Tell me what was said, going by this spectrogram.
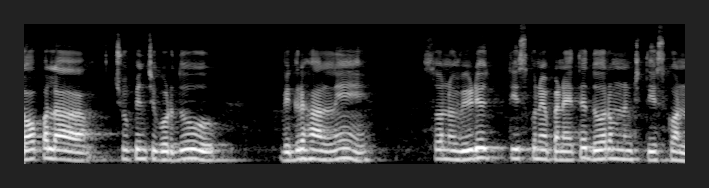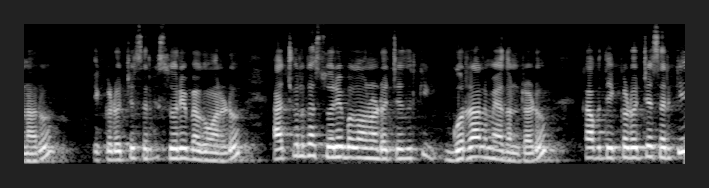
లోపల చూపించకూడదు విగ్రహాలని. సో నువ్వు వీడియో తీసుకునే పని అయితే దూరం నుంచి తీసుకున్నారు. ఇక్కడ వచ్చేసరికి సూర్య భగవానుడు. యాక్చువల్గా సూర్య భగవానుడు వచ్చేసరికి గుర్రాల మీద ఉంటాడు. కాకపోతే ఇక్కడ వచ్చేసరికి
